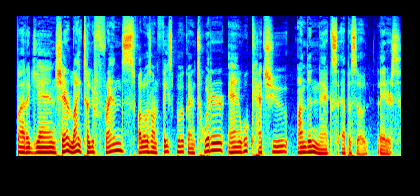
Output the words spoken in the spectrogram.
But again, share, like, tell your friends, follow us on Facebook and Twitter, and we'll catch you on the next episode. Laters.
